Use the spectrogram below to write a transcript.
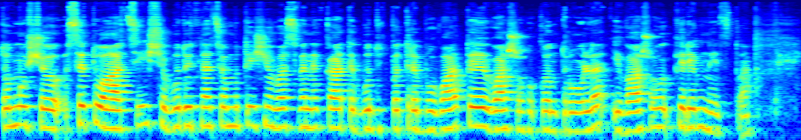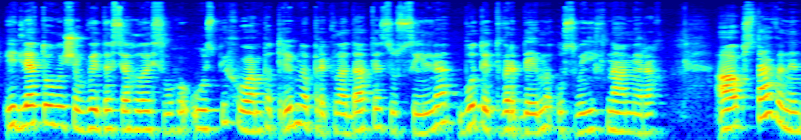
Тому що ситуації, що будуть на цьому тижні у вас виникати, будуть потребувати вашого контроля і вашого керівництва. І для того, щоб ви досягли свого успіху, вам потрібно прикладати зусилля, бути твердими у своїх намірах. А обставини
